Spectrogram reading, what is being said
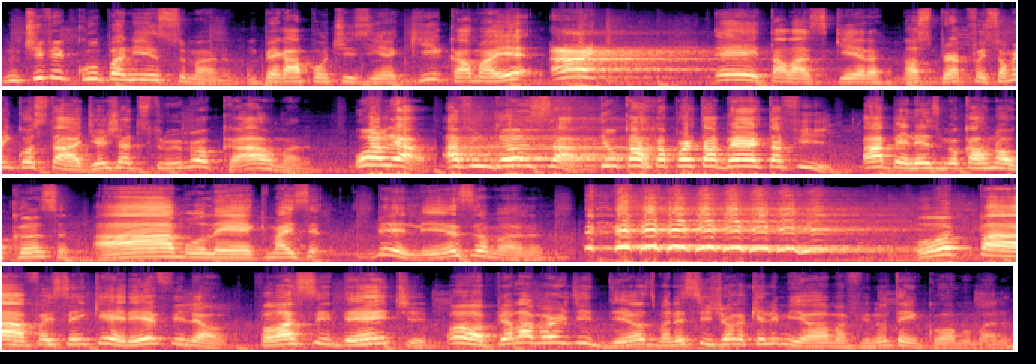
Não tive culpa nisso, mano. Vamos pegar a pontezinha aqui. Calma aí. Ai! Eita lasqueira. Nossa, pior que foi só uma encostadinha já destruiu meu carro, mano. Olha, a vingança. Tem um carro com a porta aberta, fi. Ah, beleza, meu carro não alcança. Ah, moleque, mas... Beleza, mano. Opa, foi sem querer, filhão. Foi um acidente. Ô, oh, pelo amor de Deus, mano. Esse jogo aqui ele me ama, filho. Não tem como, mano.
